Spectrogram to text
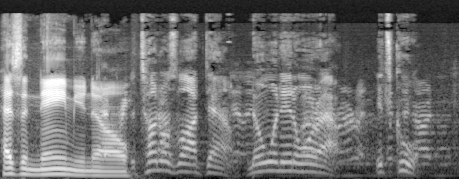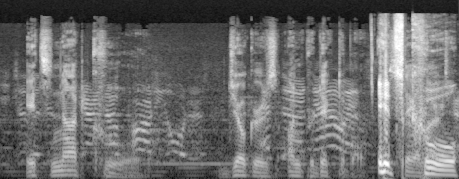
has a name, you know. The tunnel's locked down. No one in or out. It's cool. It's not cool. Joker's unpredictable. It's Stay alert. cool.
